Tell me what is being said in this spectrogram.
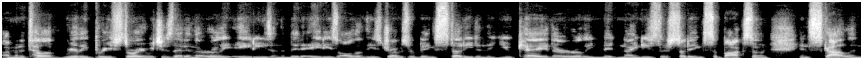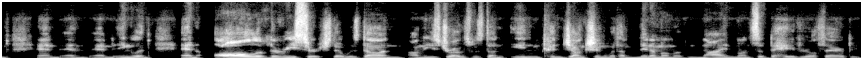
I'm going to tell a really brief story, which is that in the early 80s and the mid 80s, all of these drugs were being studied in the UK. The early mid 90s, they're studying Suboxone in Scotland and, and, and England. And all of the research that was done on these drugs was done in conjunction with a minimum of nine months of behavioral therapy.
